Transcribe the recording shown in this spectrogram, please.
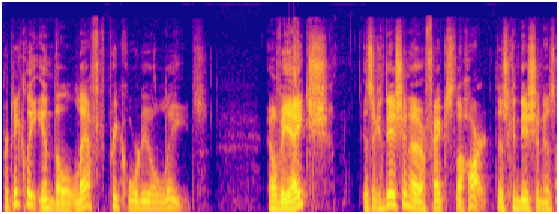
particularly in the left precordial leads. LVH is a condition that affects the heart. This condition is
